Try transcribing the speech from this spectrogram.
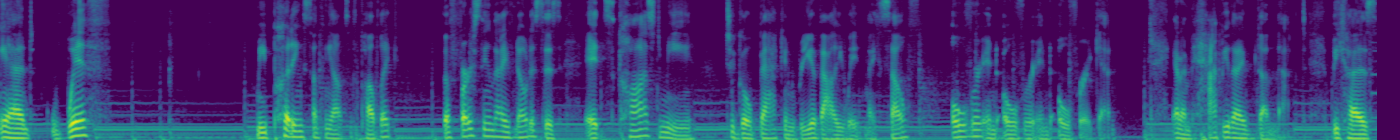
And with me putting something out to the public, the first thing that I've noticed is it's caused me to go back and reevaluate myself over and over and over again. And I'm happy that I've done that because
